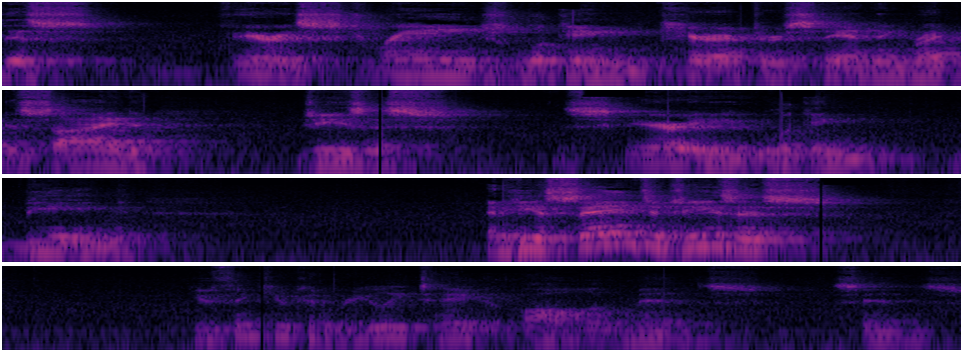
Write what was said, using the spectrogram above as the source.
this very strange looking character standing right beside Jesus, scary looking being. And he is saying to Jesus, You think you can really take all of men's sins?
